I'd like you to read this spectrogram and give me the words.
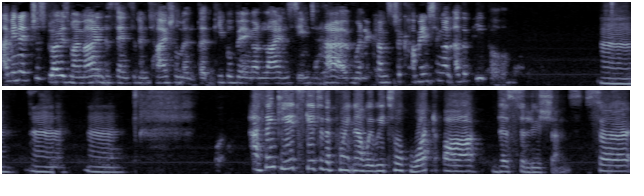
I mean, it just blows my mind the sense of entitlement that people being online seem to have when it comes to commenting on other people. Mm, mm, mm. I think let's get to the point now where we talk what are the solutions. So,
